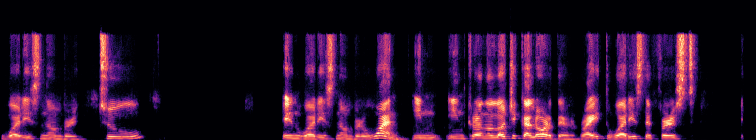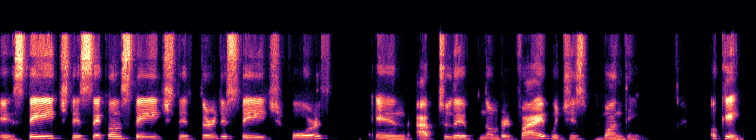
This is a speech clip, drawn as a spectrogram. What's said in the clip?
What is number two? And what is number one? In, in chronological order, right? What is the first stage, the second stage, the third stage, fourth, and up to the number five, which is bonding. Okay.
